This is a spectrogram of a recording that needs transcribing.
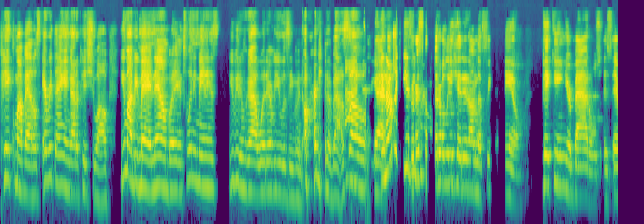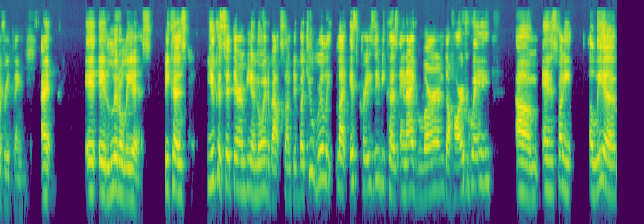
pick my battles. Everything ain't got to piss you off. You might be mad now, but in 20 minutes, you be forgot whatever you was even arguing about. So, yeah, and I'm easy literally hit it on the nail. Picking your battles is everything. I, it, it literally is because you could sit there and be annoyed about something, but you really like it's crazy because, and I've learned the hard way. Um, and it's funny, Aaliyah,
